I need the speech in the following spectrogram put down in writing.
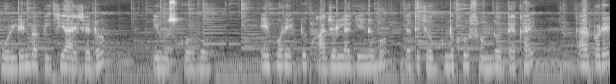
গোল্ডেন বা পিচি আইশ্যাডো ইউজ করব। এরপরে একটু কাজল লাগিয়ে নেব যাতে চোখগুলো খুব সুন্দর দেখায়। তারপরে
